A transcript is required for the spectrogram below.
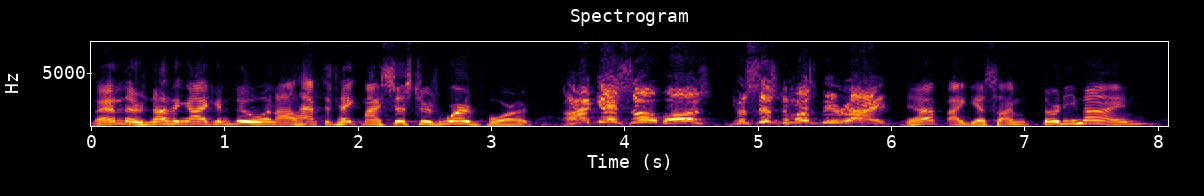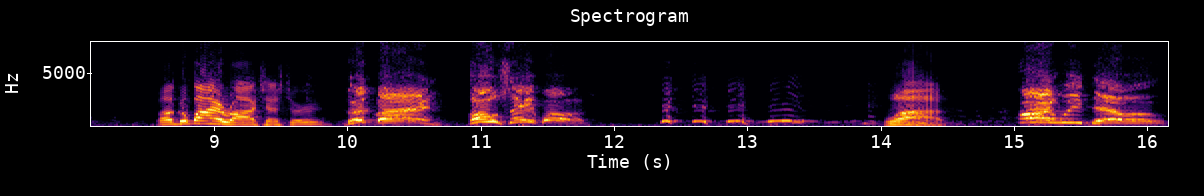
then there's nothing I can do, and I'll have to take my sister's word for it. I guess so, boss. Your sister must be right. Yep, I guess I'm 39. Well, goodbye, Rochester. Goodbye. Oh, say, boss. What? Aren't we devils?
